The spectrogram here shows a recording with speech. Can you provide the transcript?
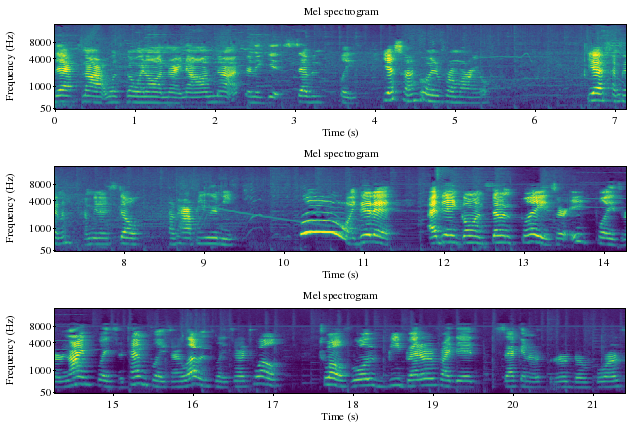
That's not what's going on right now. I'm not gonna get seventh place. Yes, I'm going for Mario. Yes, I'm gonna. I'm gonna still have Happy Lemmy. Woo! I did it. I didn't go in seventh place or eighth place or ninth place or tenth place or eleventh place or twelfth. Twelfth. Will it'd be better if I did second or third or fourth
